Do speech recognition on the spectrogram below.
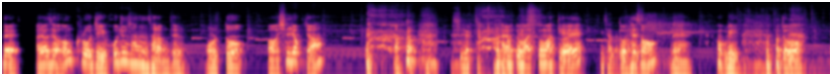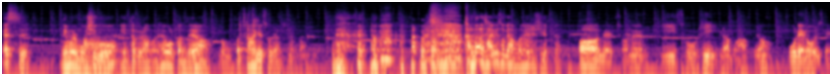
네, 안녕하세요. 엉크로지 호주 사는 사람들. 오늘 또 어, 실력자, 실력자. 음악, 음악계 칭찬 또 해서 네, 우리 또 S 님을 모시고 인터뷰를 한번 해볼 건데요. 너무 거창하게 소개하시는 거 아니에요? 간단한 자기소개 한번 해주시겠어요? 어, 네, 저는 이소희라고 하고요. 올해로 이제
